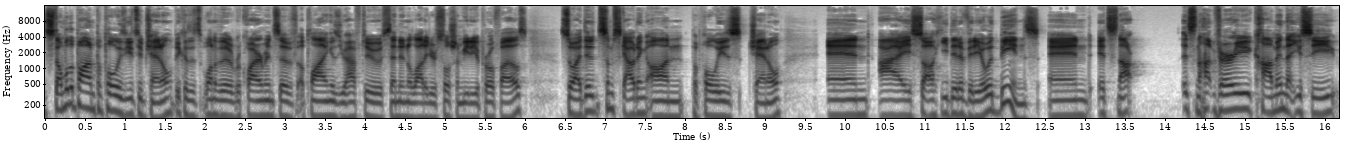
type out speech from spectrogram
stumbled upon Popoli's YouTube channel because it's one of the requirements of applying is you have to send in a lot of your social media profiles. So I did some scouting on Popoli's channel and I saw he did a video with Beans and it's not it's not very common that you see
